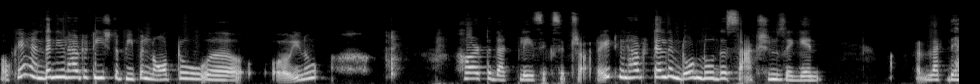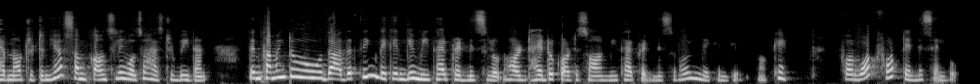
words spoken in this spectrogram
Okay, and then you'll have to teach the people not to, uh, uh, you know, hurt that place, etc. Right? You'll have to tell them don't do this actions again that they have not written here. Some counseling also has to be done. Then coming to the other thing, they can give methylprednisolone or hydrocortisone, methylprednisolone they can give. Okay. For what? For tennis elbow.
